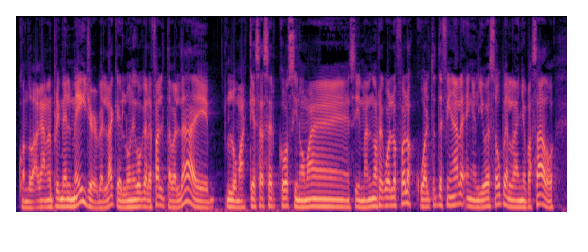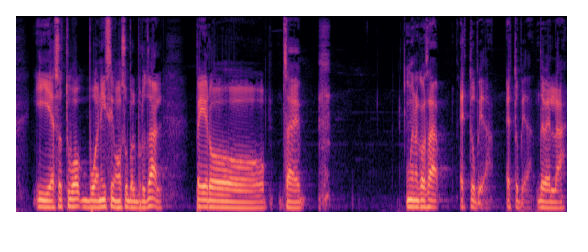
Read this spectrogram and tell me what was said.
cuando va a ganar el primer major, ¿verdad? Que es lo único que le falta, ¿verdad? Eh, lo más que se acercó, si, no si mal no recuerdo, fue los cuartos de finales en el US Open el año pasado. Y eso estuvo buenísimo, súper brutal. Pero, o sea, una cosa estúpida, estúpida, de verdad.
